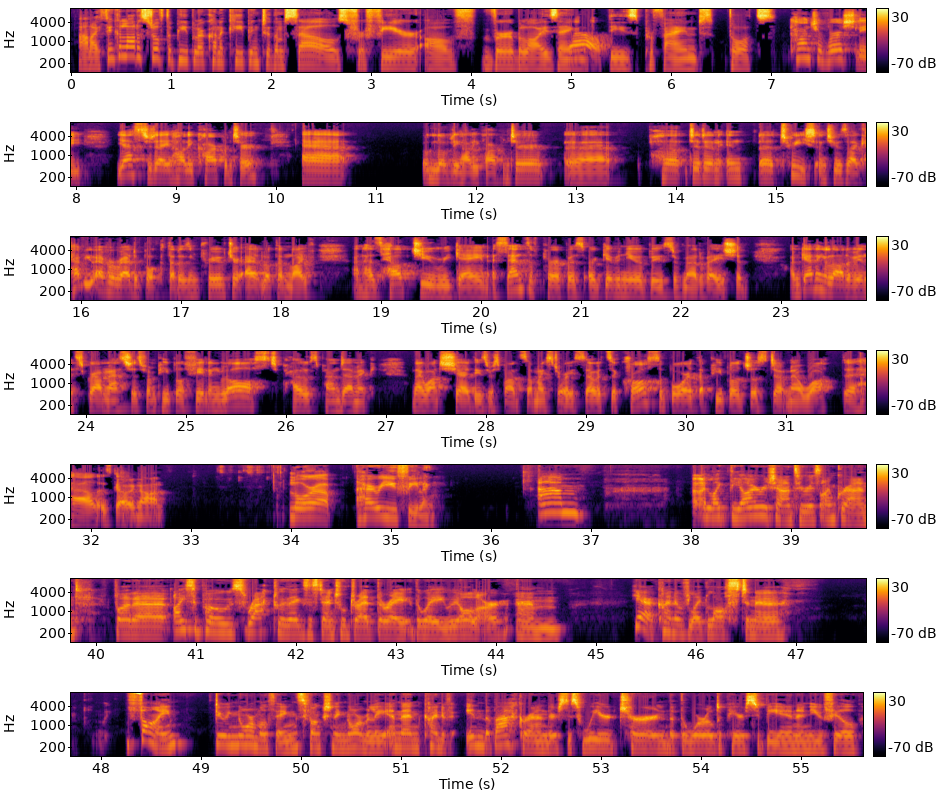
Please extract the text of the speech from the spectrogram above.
And I think a lot of stuff that people are kind of keeping to themselves for fear of verbalizing Wow. these profound thoughts. Controversially, yesterday Holly Carpenter, uh, lovely Holly Carpenter, uh, put, did an in, a tweet, and she was like, "Have you ever read a book that has improved your outlook on life and has helped you regain a sense of purpose or given you a boost of motivation?" I'm getting a lot of Instagram messages from people feeling lost post pandemic, and I want to share these responses on my story. So it's across the board that people just don't know what the hell is going on. Laura, how are you feeling? Um, I like the Irish answer is I'm grand, but uh, I suppose racked with existential dread the way the way we all are. Um, yeah, kind of like lost in a fine doing normal things, functioning normally, and then kind of in the background there's this weird churn that the world appears to be in, and you feel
